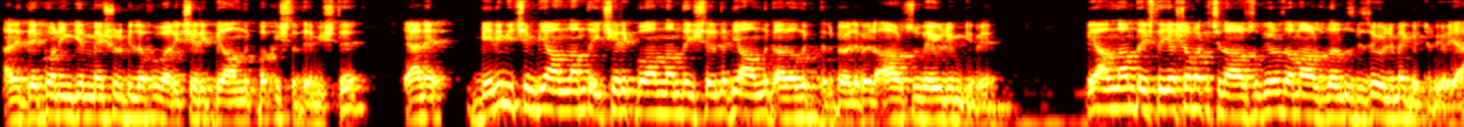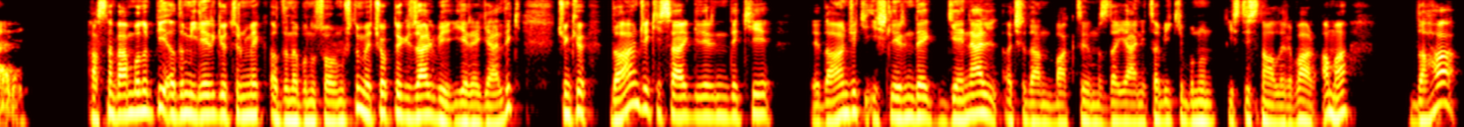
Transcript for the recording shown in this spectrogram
hani De Koning'in meşhur bir lafı var. İçerik bir anlık bakıştı demişti. Yani benim için bir anlamda içerik bu anlamda işlerimde bir anlık aralıktır. Böyle böyle arzu ve ölüm gibi. Bir anlamda işte yaşamak için arzuluyoruz ama arzularımız bizi ölüme götürüyor yani. Aslında ben bunu bir adım ileri götürmek adına bunu sormuştum ve çok da güzel bir yere geldik. Çünkü daha önceki sergilerindeki e, daha önceki işlerinde genel açıdan baktığımızda yani tabii ki bunun istisnaları var ama daha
